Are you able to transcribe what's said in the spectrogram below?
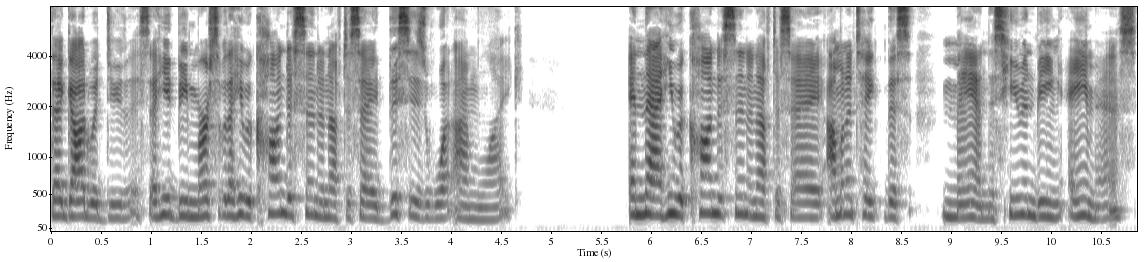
that God would do this, that He'd be merciful, that He would condescend enough to say, This is what I'm like. And that He would condescend enough to say, I'm going to take this man, this human being, Amos,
